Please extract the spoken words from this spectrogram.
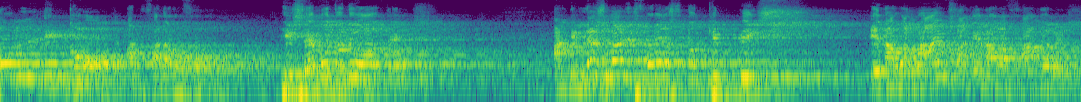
only God and Father of all. He's able to do all things. And the next one is for us to keep peace in our lives and in our families.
